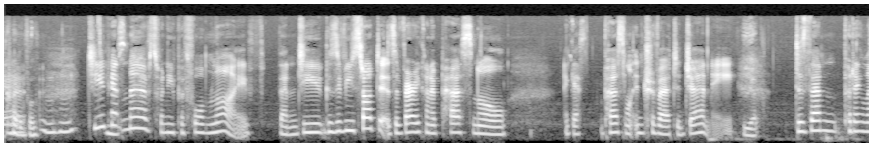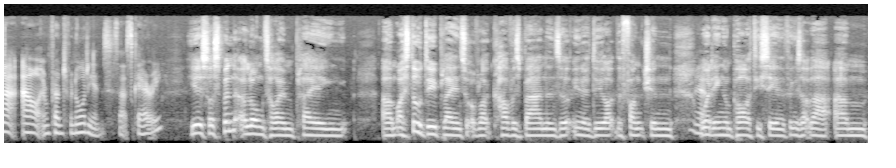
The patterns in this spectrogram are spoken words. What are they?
incredible. Mm-hmm. Do you get nerves when you perform live? Then do you? Because if you start it as a very kind of personal, I guess, personal introverted journey, Yeah. does then putting that out in front of an audience is that scary? Yes, I spent a long time playing. Um, I still do play in sort of like covers band and you know do like the function, Yeah. wedding and party scene and things like that. Um,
